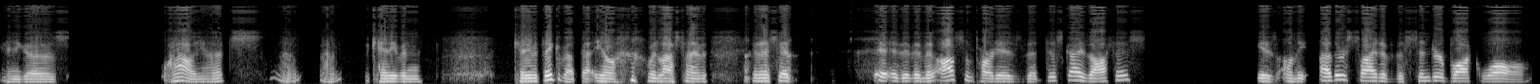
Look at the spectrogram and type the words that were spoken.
And he goes, wow, you know, that's uh, uh, I can't even can't even think about that. You know, when last time, and I said, and the awesome part is that this guy's office is on the other side of the cinder block wall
